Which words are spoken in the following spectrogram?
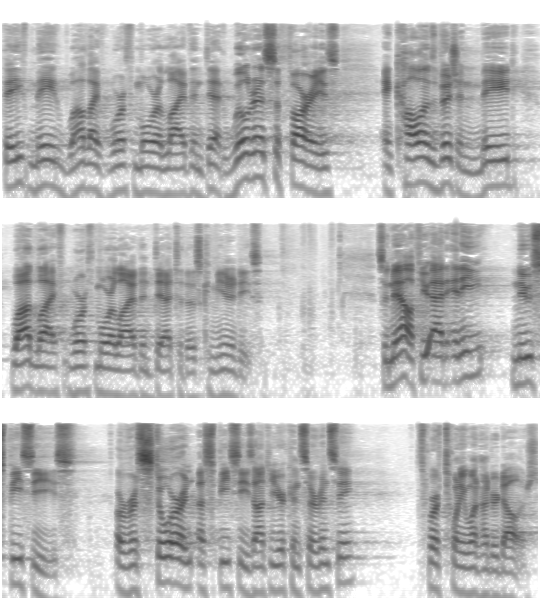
They've made wildlife worth more alive than dead. Wilderness safaris and Colin's vision made wildlife worth more alive than dead to those communities. So now, if you add any new species or restore a species onto your conservancy, it's worth $2,100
